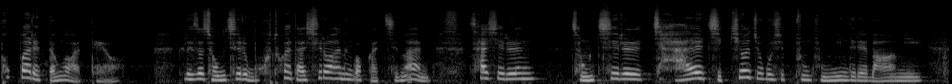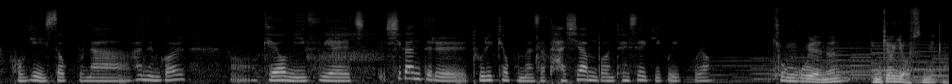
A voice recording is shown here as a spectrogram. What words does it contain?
폭발했던 것 같아요. 그래서 정치를 모두가 다 싫어하는 것 같지만 사실은 정치를 잘 지켜주고 싶은 국민들의 마음이 거기에 있었구나 하는 걸 어, 계엄 이후의 시- 시간들을 돌이켜 보면서 다시 한번 되새기고 있고요. 총구에는 인격이 없습니다.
